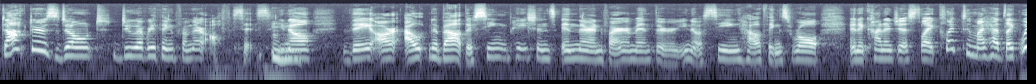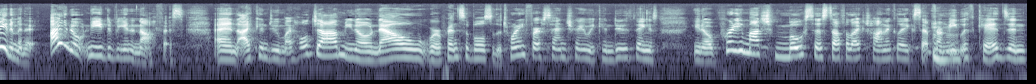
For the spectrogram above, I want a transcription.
doctors don't do everything from their offices mm-hmm. you know they are out and about they're seeing patients in their environment they're you know seeing how things roll and it kind of just like clicked in my head like wait a minute I don't need to be in an office. And I can do my whole job you know now we're principals of the 21st century we can do things you know pretty much most of the stuff electronically except for mm-hmm. meet with kids. And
